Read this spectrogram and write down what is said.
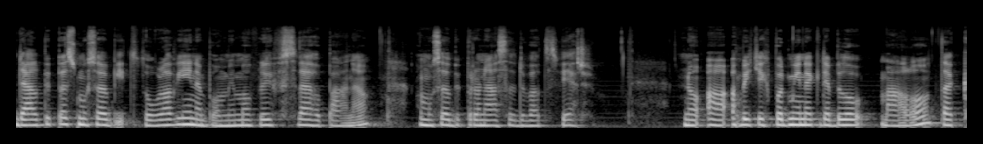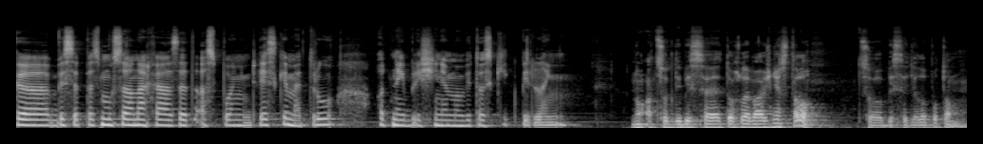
Dál by pes musel být toulavý nebo mimo vliv svého pána a musel by pronásledovat zvěř. No a aby těch podmínek nebylo málo, tak eh, by se pes musel nacházet aspoň 200 metrů od nejbližší nemovitosti k bydlení. No a co kdyby se tohle vážně stalo? Co by se dělo potom?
